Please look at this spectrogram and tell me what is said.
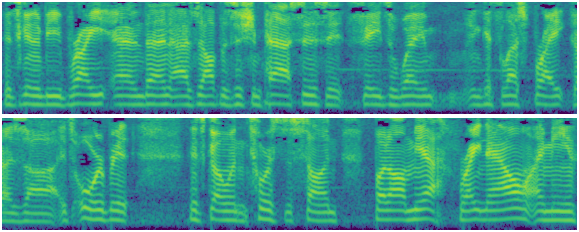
it's going to be bright and then as opposition passes it fades away and gets less bright because uh, its orbit it's going towards the sun. But um yeah right now i mean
